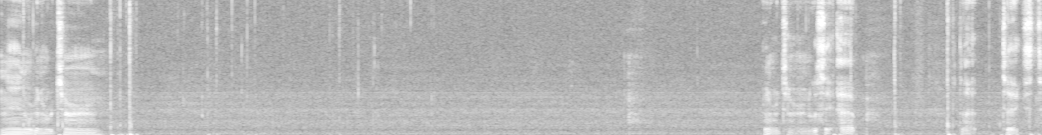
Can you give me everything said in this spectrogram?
And then we're going to return going to return, let's say app dot text.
